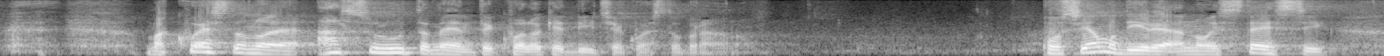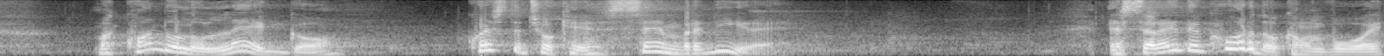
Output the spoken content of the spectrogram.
Ma questo non è assolutamente quello che dice questo brano. Possiamo dire a noi stessi, ma quando lo leggo, questo è ciò che sembra dire. E sarei d'accordo con voi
